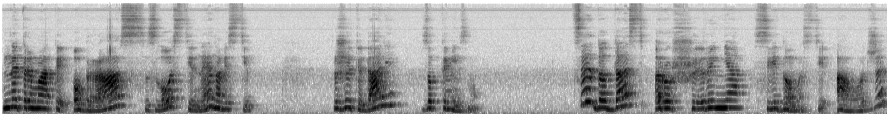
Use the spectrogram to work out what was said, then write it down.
не тримати образ, злості, ненависті, жити далі з оптимізмом. Це додасть розширення свідомості, а отже,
